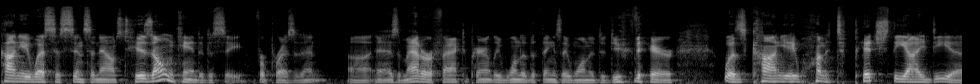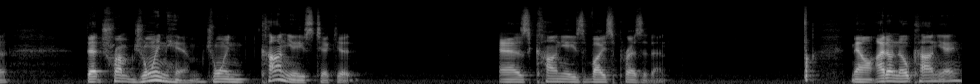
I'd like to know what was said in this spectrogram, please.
Kanye West has since announced his own candidacy for president. Uh, as a matter of fact, apparently one of the things they wanted to do there was Kanye wanted to pitch the idea that Trump join him, join Kanye's ticket as Kanye's vice president. Now, I don't know Kanye,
